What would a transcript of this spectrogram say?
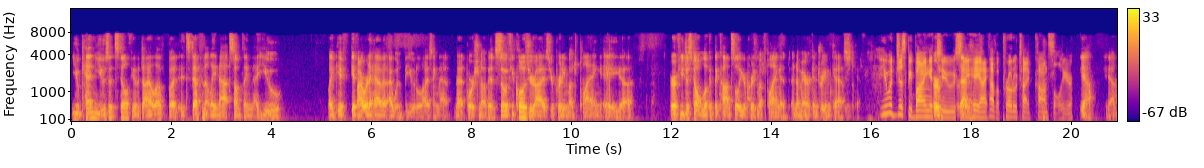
you can use it still if you have a dial up, but it's definitely not something that you like. If if I were to have it, I wouldn't be utilizing that that portion of it. So if you close your eyes, you're pretty much playing a. Uh, or if you just don't look at the console, you're pretty much playing a, an American Dreamcast. You would just be buying it Or to say, "Hey, I have a prototype console here Yeah, yeah.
